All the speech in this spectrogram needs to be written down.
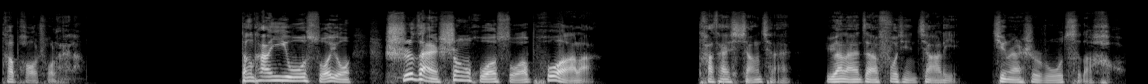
他跑出来了。等他一无所有，实在生活所迫了，他才想起来，原来在父亲家里竟然是如此的好。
